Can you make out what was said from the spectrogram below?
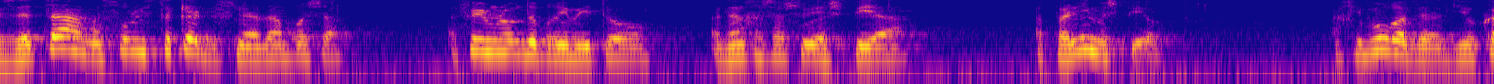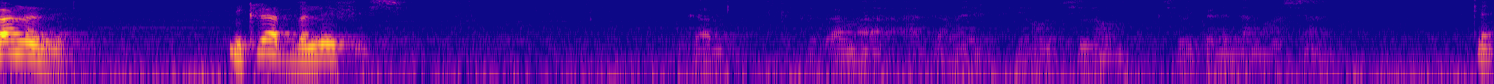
וזה טעם, אסור להסתכל בפני אדם רשע. אפילו אם לא מדברים איתו, אז אין חשש שהוא ישפיע. הפנים משפיעות. החיבור הזה, הדיוקן הזה, נקלט בנפש. גם, גם, גם היצירות שלו, של בן אדם רשע? כן.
